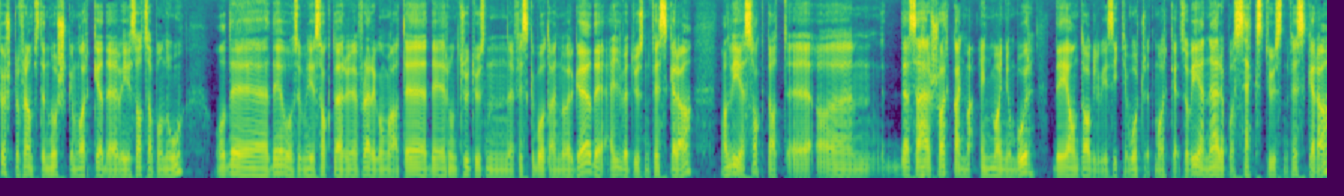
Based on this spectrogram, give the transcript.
først og fremst det norske markedet vi satser på nå. Og det, det, er jo som vi har sagt der flere ganger, at det, det er rundt 7000 fiskebåter i Norge. Det er 11 000 fiskere. Men vi har sagt at uh, disse her sjarkene med én mann om bord, det er antageligvis ikke vårt sitt marked. Så vi er nede på 6000 fiskere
